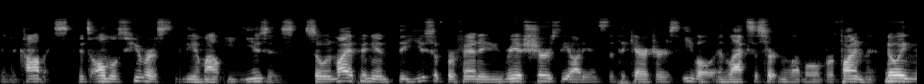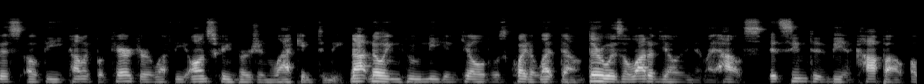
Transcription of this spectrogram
in the comics. It's almost humorous the amount he uses. So, in my opinion, the use of profanity reassures the audience that the character is evil and lacks a certain level of refinement. Knowing this of the comic book character left the on screen version lacking to me. Not knowing who Negan killed was quite a letdown. There was a lot of yelling at my house. It seemed to be a cop out, a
